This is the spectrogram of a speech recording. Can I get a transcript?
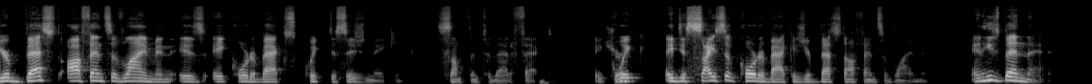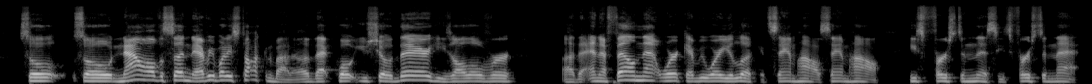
your best offensive lineman is a quarterback's quick decision making, something to that effect. A sure. quick, a decisive quarterback is your best offensive lineman, and he's been that. So, so now all of a sudden everybody's talking about it. Uh, that quote you showed there, he's all over uh, the NFL Network. Everywhere you look, it's Sam Howell. Sam Howell. He's first in this. He's first in that,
